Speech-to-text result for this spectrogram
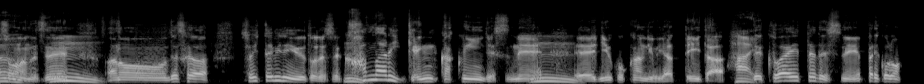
そうなんですね。うん、あのですからそういった意味で言うとですね、かなり厳格にですね、うん、えー、入国管理をやっていた。はい、で加えてですねやっぱりこの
